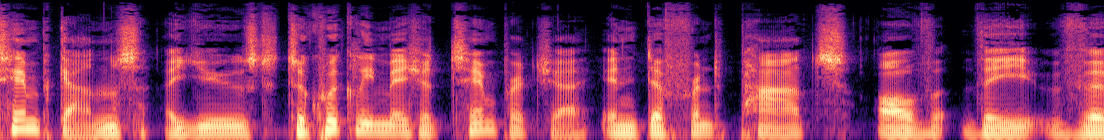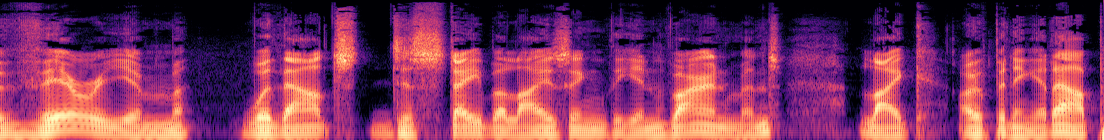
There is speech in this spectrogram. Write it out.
Temp guns are used to quickly measure temperature in different parts of the vivarium without destabilizing the environment, like opening it up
